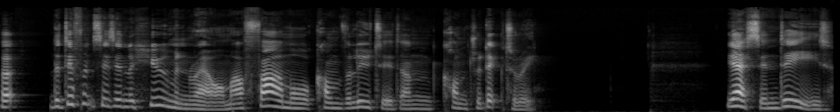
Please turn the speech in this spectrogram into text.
But the differences in the human realm are far more convoluted and contradictory. Yes, indeed,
